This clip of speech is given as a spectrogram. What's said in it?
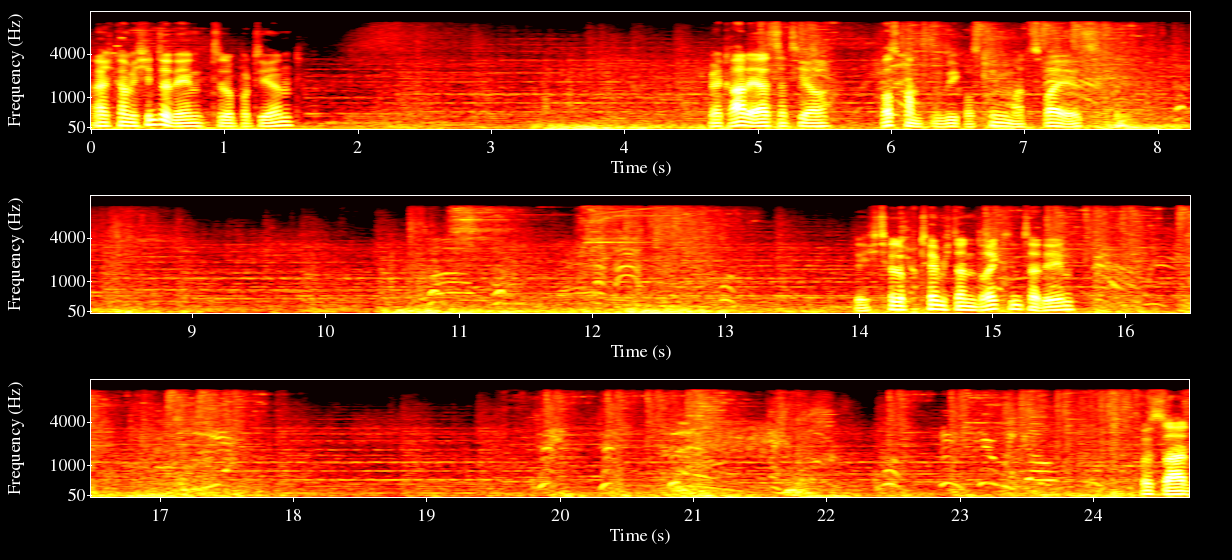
Ja, ich kann mich hinter den teleportieren. Ich merke gerade erst, dass hier Bosskampfmusik aus Kingdom Hearts 2 ist. Ich teleportiere mich dann direkt hinter den. Das?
